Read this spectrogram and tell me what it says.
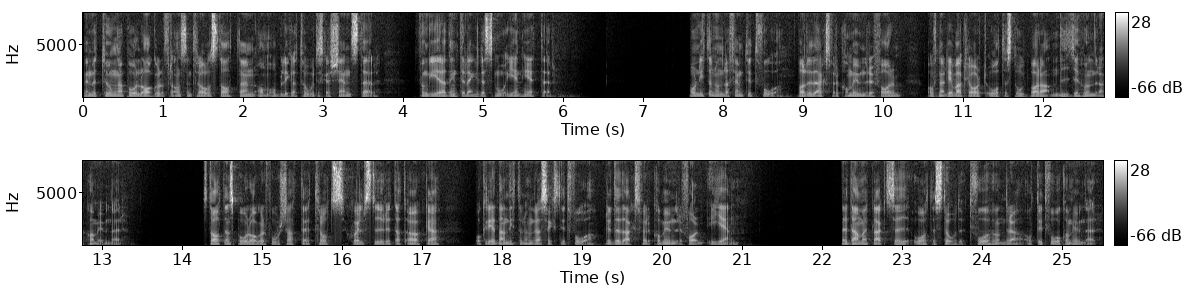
Men med tunga pålagor från centralstaten om obligatoriska tjänster fungerade inte längre små enheter. År 1952 var det dags för kommunreform och när det var klart återstod bara 900 kommuner. Statens pålagor fortsatte trots självstyret att öka och redan 1962 blev det dags för kommunreform igen. När dammet lagt sig återstod 282 kommuner.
